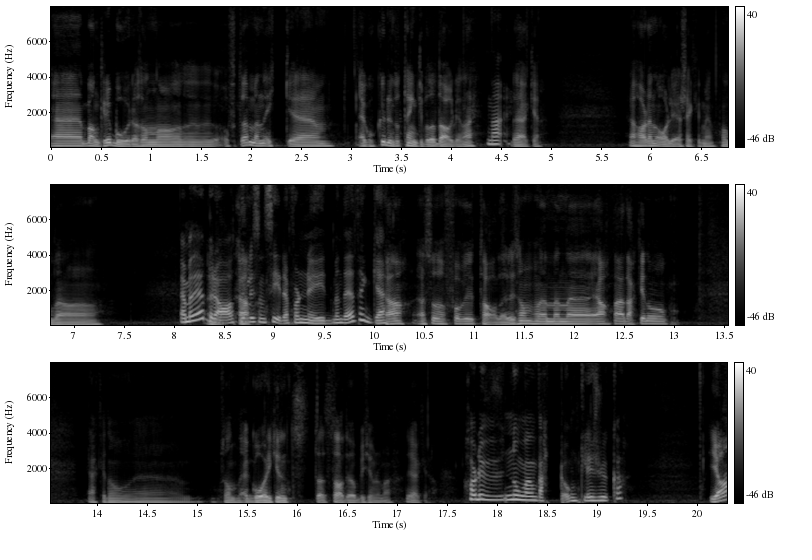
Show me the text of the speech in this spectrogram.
Jeg banker i bordet og sånn og, ofte, men ikke Jeg går ikke rundt og tenker på det daglig, nei. Nei. Det er jeg ikke. Jeg har den årlige sjekken min, og da Ja, men Det er bra at du liksom sier deg fornøyd med det, tenker jeg. Ja, så får vi ta det, liksom. Men, eh, ja, nei, det er ikke noe Jeg er ikke noe eh, sånn Jeg går ikke rundt stadig og bekymrer meg. Det gjør jeg ikke. Har du noen gang vært ordentlig sjuk? da? Ja,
